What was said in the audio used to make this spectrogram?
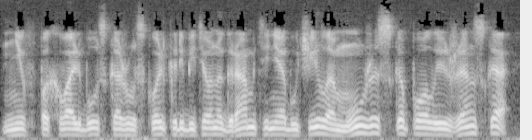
Не в похвальбу скажу, сколько ребятенок грамоте не обучила, мужеско, пола и женско —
